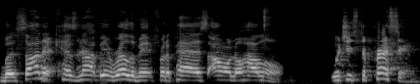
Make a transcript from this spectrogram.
But Sonic has not been relevant for the past I don't know how long. which is depressing.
